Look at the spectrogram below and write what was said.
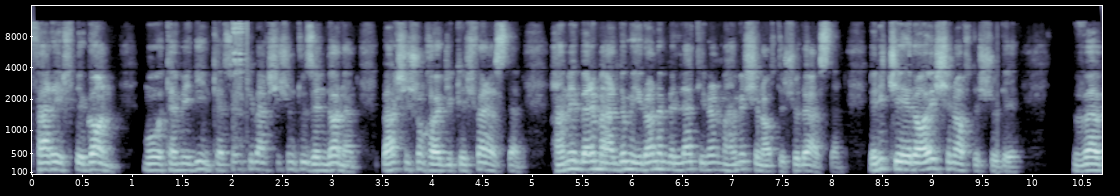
فرهیختگان معتمدین کسانی که بخششون تو زندانن بخششون خارج کشور هستن همه برای مردم ایران و ملت ایران همه شناخته شده هستن. یعنی چهره شناخته شده. و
